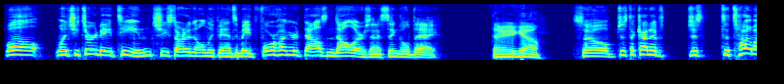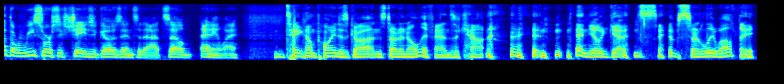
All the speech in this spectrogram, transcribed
Well, when she turned 18, she started OnlyFans and made $400,000 in a single day. there you go So just to kind of just to talk about the resource exchange that goes into that. So anyway, take home point is go out and start an onlyfans account and you'll get absurdly wealthy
